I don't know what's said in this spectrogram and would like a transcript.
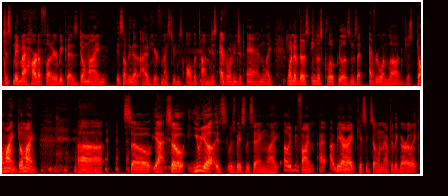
just made my heart a flutter because "don't mind" is something that I would hear from my students all the time, and just everyone in Japan, like one of those English colloquialisms that everyone loved. Just "don't mind, don't mind." Uh, so yeah, so Yuya is was basically saying like, "Oh, it'd be fine. I, I'd be all right kissing someone after the garlic."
